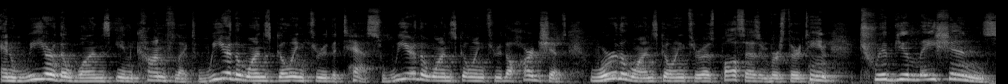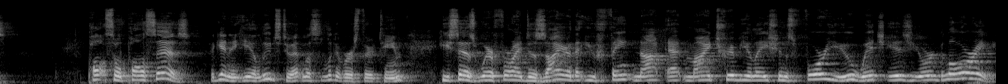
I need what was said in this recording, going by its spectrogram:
and we are the ones in conflict. We are the ones going through the tests. We are the ones going through the hardships. We're the ones going through, as Paul says in verse 13, tribulations. Paul, so Paul says, again, he alludes to it. Let's look at verse 13. He says, Wherefore I desire that you faint not at my tribulations for you, which is your glory.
